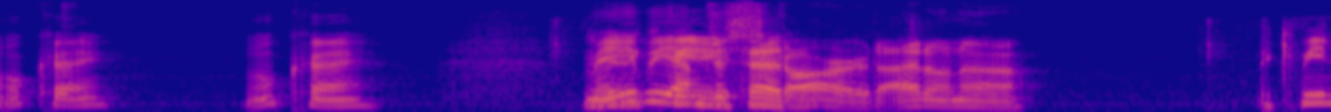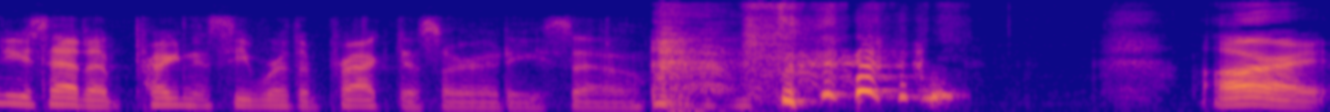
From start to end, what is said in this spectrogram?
okay. Okay. Maybe I'm community just said- scarred. I don't know. The community's had a pregnancy worth of practice already, so All right.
